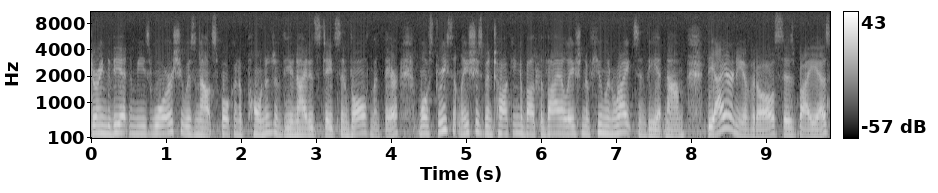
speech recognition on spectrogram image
During the Vietnamese War, she was an outspoken opponent of the United States' involvement there. Most recently, she's been talking about the violation of human rights in Vietnam. The irony of it all, says Baez,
